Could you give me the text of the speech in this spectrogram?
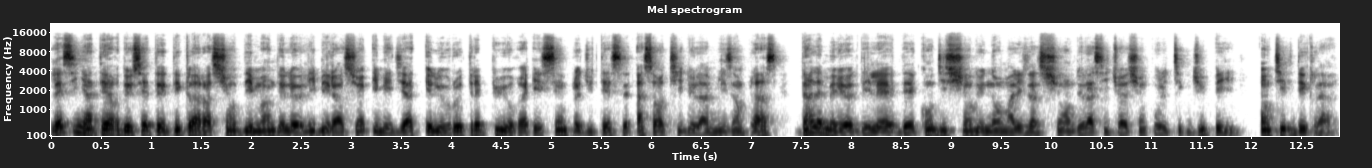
Les signataires de cette déclaration demandent leur libération immédiate et le retrait pur et simple du test assorti de la mise en place, dans les meilleurs délais, des conditions de normalisation de la situation politique du pays ont-ils déclaré.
